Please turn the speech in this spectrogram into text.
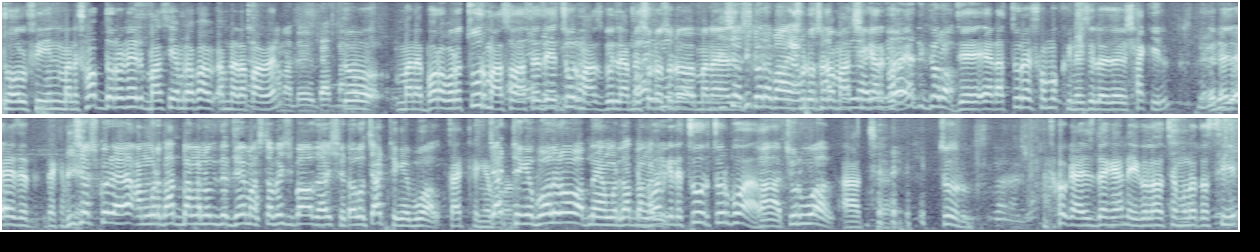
ডলফিন। মানে সব ধরনের মাছই আমরা আপনারা পাবেন। তো মানে বড় বড় চুর মাছও আছে যে চুর মাছগুলো আপনি ছোট ছোট মানে বিশেষ করে ভাই, ছোট ছোট মাছ শিকার করে। যে এটা চুরের সম্মুখীন হয়েছিল যে শাকিল। এই যে- দেখেন। বিশেষ করে আমার দাঁত ভাঙা নদীতে যে মাছটা বেশি পাওয়া যায় সেটা হলো চার ঠেঙে বোয়াল। চার ঠেঙে চার ঠেঙে বোয়ালেরও আমার দাঁত ভাঙা গেলে চুর চুর বোয়াল? হ্যাঁ চুর বোয়াল। আচ্ছা চুর। তো গাইস দেখেন এগুলো হচ্ছে মূলত সিপ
